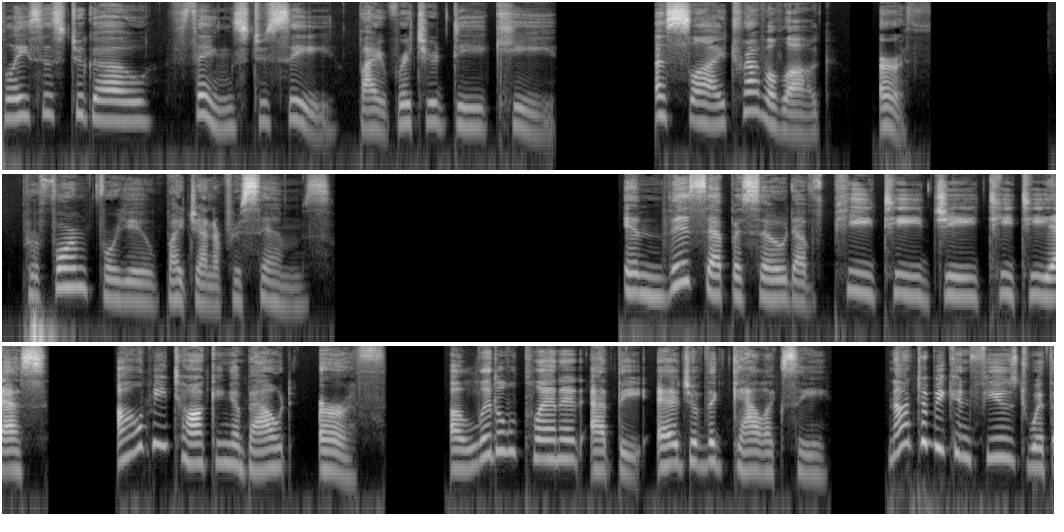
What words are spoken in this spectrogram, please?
Places to Go, Things to See by Richard D. Key. A sly travelogue, Earth. Performed for you by Jennifer Sims. In this episode of PTGTTS, I'll be talking about Earth, a little planet at the edge of the galaxy, not to be confused with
